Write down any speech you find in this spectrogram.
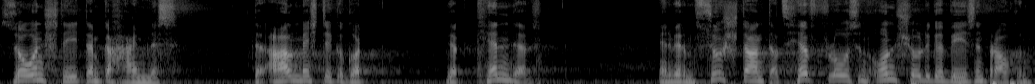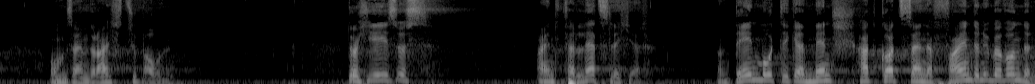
So entsteht dem Geheimnis. Der allmächtige Gott wird Kinder in ihrem Zustand als hilflosen, unschuldige Wesen brauchen, um sein Reich zu bauen. Durch Jesus ein verletzlicher und demütiger Mensch hat Gott seine Feinden überwunden.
